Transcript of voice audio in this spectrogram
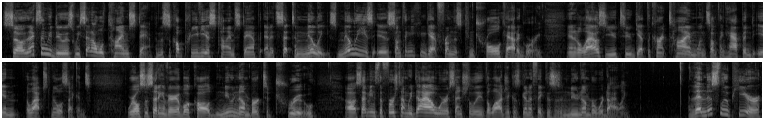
So the next thing we do is we set a little timestamp, and this is called previous timestamp, and it's set to millis. Millis is something you can get from this control category, and it allows you to get the current time when something happened in elapsed milliseconds. We're also setting a variable called new number to true. Uh, so that means the first time we dial, we're essentially, the logic is going to think this is a new number we're dialing. Then this loop here,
